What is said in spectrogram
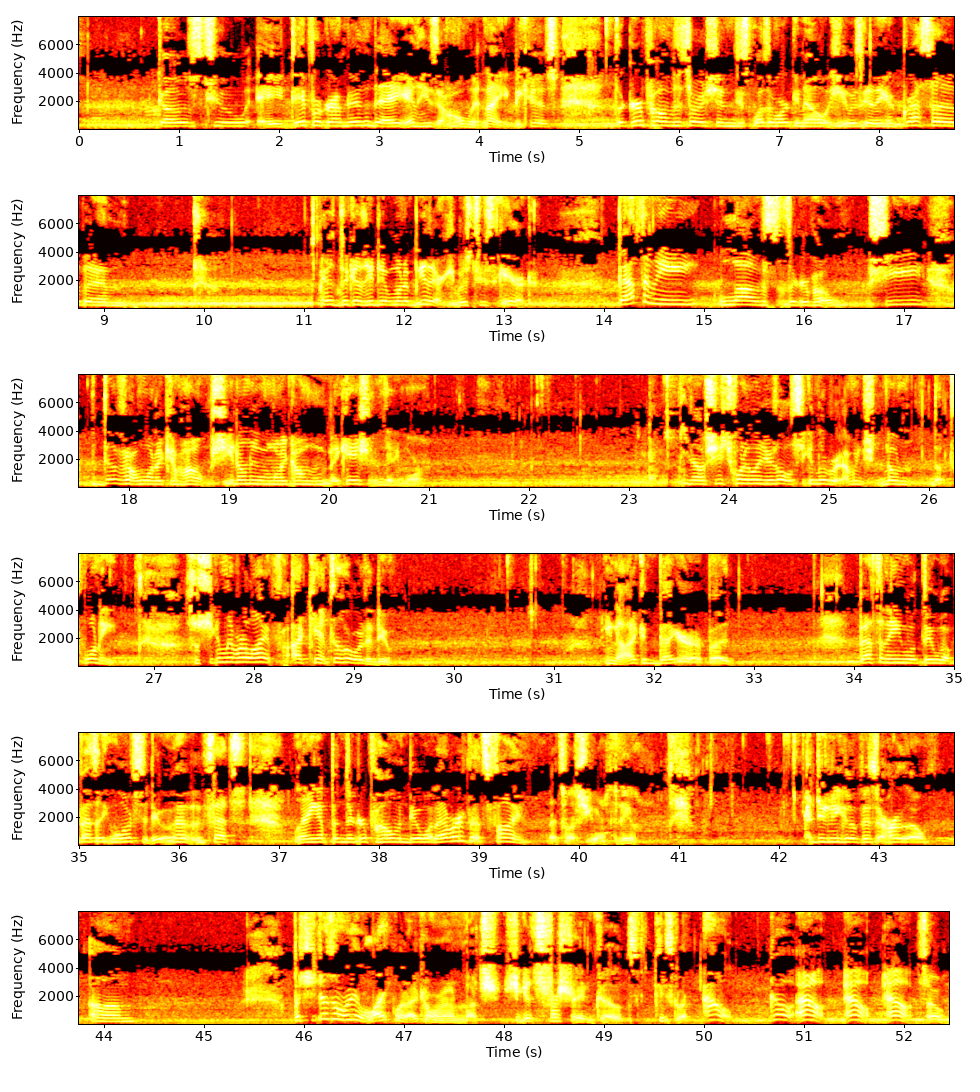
goes to a day program during the day and he's at home at night because the group home situation just wasn't working out. He was getting aggressive and because he didn't want to be there. He was too scared. Bethany loves the group home. She doesn't want to come home. She don't even want to come on vacations anymore. You know, she's 21 years old. She can live her, I mean, she, no, no, 20. So she can live her life. I can't tell her what to do. You know, I can beg her, but Bethany will do what Bethany wants to do. If that's laying up in the group home and doing whatever, that's fine. That's what she wants to do. I do need to go visit her though. Um, but she doesn't really like when I come around much. She gets frustrated because keeps going out, go out, out, out. So,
